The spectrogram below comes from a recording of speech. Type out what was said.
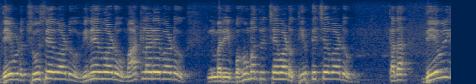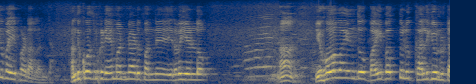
దేవుడు చూసేవాడు వినేవాడు మాట్లాడేవాడు మరి బహుమతి ఇచ్చేవాడు తీర్పిచ్చేవాడు కదా? దేవునికి భయపడాలంట. అందుకోసం ఇక్కడ ఏమంటున్నాడు పన్నె ఇరవై ఏళ్ళలో యహోవయందు భయభక్తులు కలిగి ఉండుట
